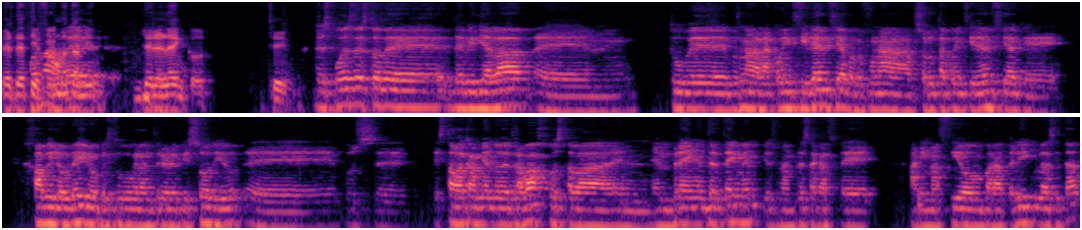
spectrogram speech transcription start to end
Es decir, forma eh, también del elenco. Sí. Después de esto de, de Media Lab, eh, tuve pues nada, la coincidencia, porque fue una absoluta coincidencia, que Javi Loureiro, que estuvo en el anterior episodio, eh, pues eh, estaba cambiando de trabajo, estaba en, en Brain Entertainment, que es una empresa que hace animación para películas y tal,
